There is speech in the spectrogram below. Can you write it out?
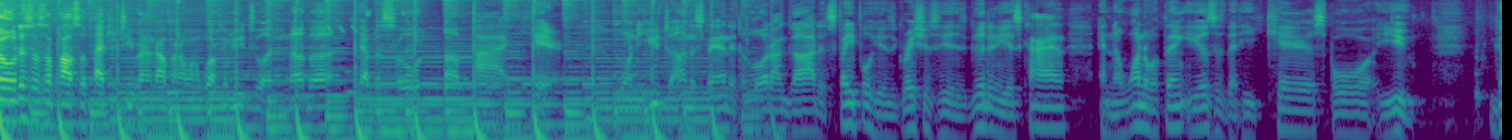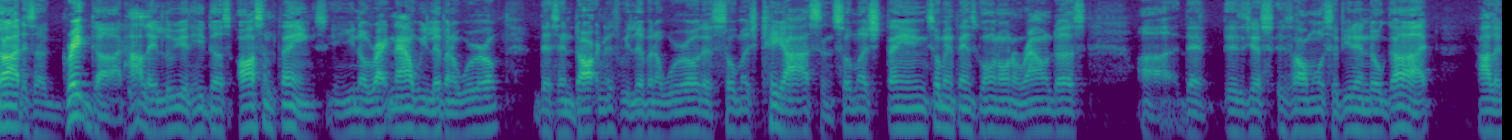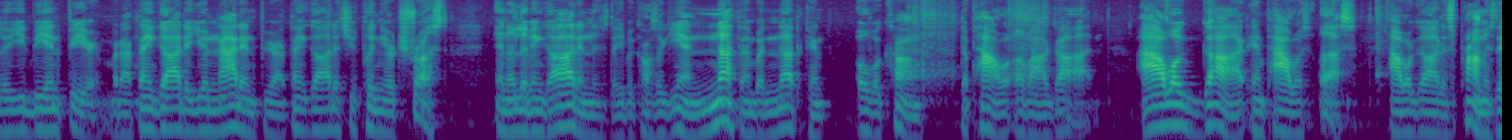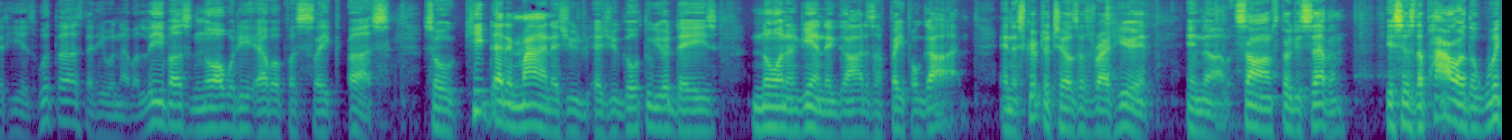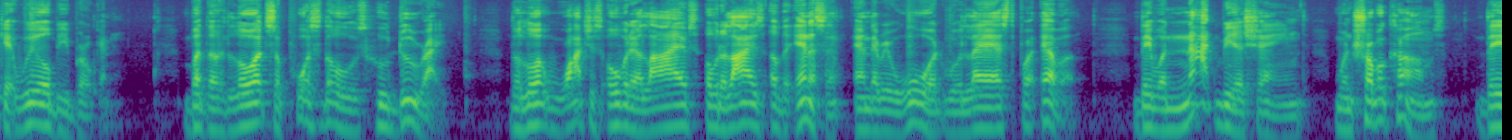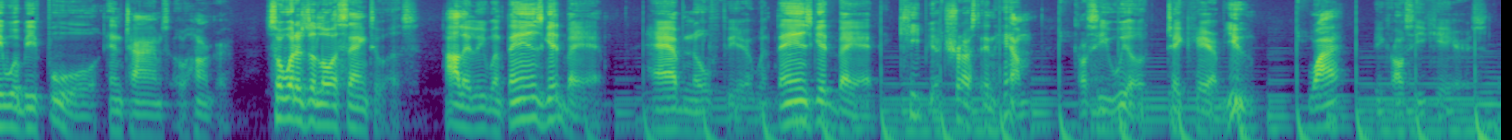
Hello, this is Apostle Patrick T. Randolph, and I want to welcome you to another episode of I Care. Wanting you to understand that the Lord our God is faithful, He is gracious, He is good, and He is kind. And the wonderful thing is, is that He cares for you. God is a great God, hallelujah, and He does awesome things. And you know, right now we live in a world that's in darkness. We live in a world that's so much chaos and so much things, so many things going on around us uh, that is just is almost if you didn't know God, hallelujah, you'd be in fear. But I thank God that you're not in fear. I thank God that you're putting your trust in a living God in this day because again, nothing but nothing can overcome the power of our God. Our God empowers us. Our God has promised that He is with us, that He will never leave us, nor would He ever forsake us. So keep that in mind as you as you go through your days, knowing again that God is a faithful God. And the Scripture tells us right here in, in uh, Psalms 37, it says, "The power of the wicked will be broken, but the Lord supports those who do right." The Lord watches over their lives, over the lives of the innocent, and their reward will last forever. They will not be ashamed when trouble comes. They will be full in times of hunger. So, what is the Lord saying to us? Hallelujah. When things get bad, have no fear. When things get bad, keep your trust in Him because He will take care of you. Why? Because He cares.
